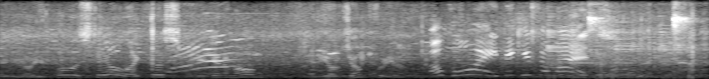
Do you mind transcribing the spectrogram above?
There you go. You pull his tail like this when you get him home, and he'll jump for you. Oh boy, thank you so much.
